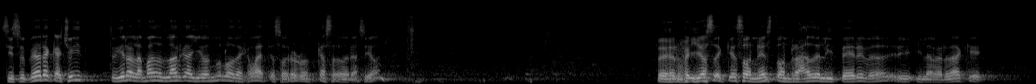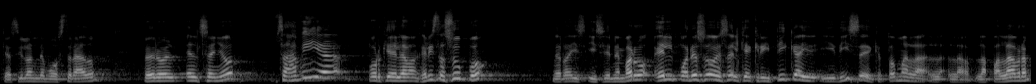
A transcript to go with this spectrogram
Si supiera que Chuy tuviera la mano larga, yo no lo dejaba de tesorero en casa de oración. Pero yo sé que es honesto, honrado el ITERE, y, la verdad que, así lo han demostrado. Pero el Señor sabía, porque el evangelista supo, y, sin embargo, él por eso es el que critica y, dice que toma la, palabra,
